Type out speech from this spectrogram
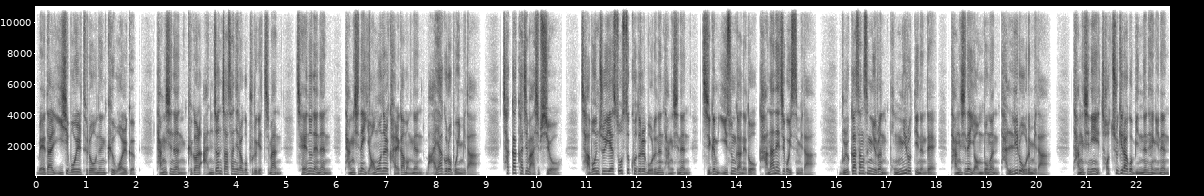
매달 25일 들어오는 그 월급, 당신은 그걸 안전자산이라고 부르겠지만 제 눈에는 당신의 영혼을 갉아먹는 마약으로 보입니다. 착각하지 마십시오. 자본주의의 소스 코드를 모르는 당신은 지금 이 순간에도 가난해지고 있습니다. 물가 상승률은 복리로 뛰는데 당신의 연봉은 달리로 오릅니다. 당신이 저축이라고 믿는 행위는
